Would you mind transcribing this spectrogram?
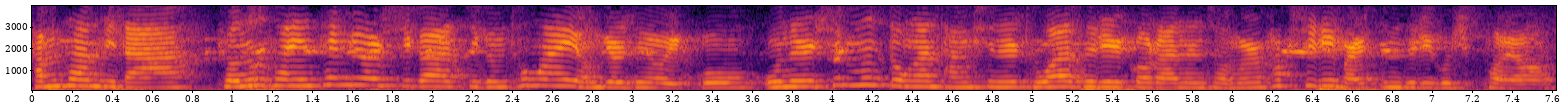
감사합니다. 변호사인 세뮤얼 씨가 지금 통화에 연결되어 있고 오늘 신문 동안 당신을 도와드릴 거라는 점을 확실히 말씀드리고 싶어요.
